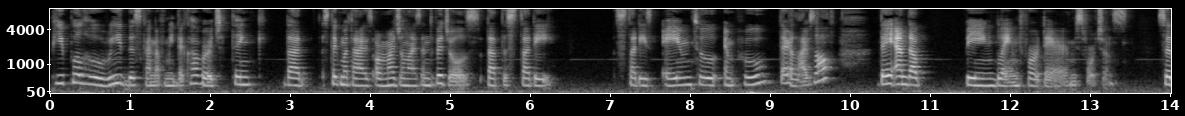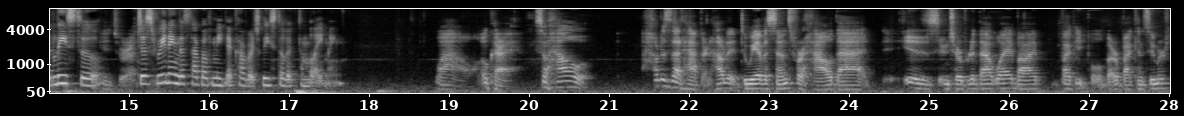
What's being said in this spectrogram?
people who read this kind of media coverage think that stigmatized or marginalized individuals that the study studies aim to improve their lives off, they end up being blamed for their misfortunes. So it leads to just reading this type of media coverage leads to victim blaming. Wow. Okay. So how how does that happen? How did do we have a sense for how that is interpreted that way by by people or by consumers?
